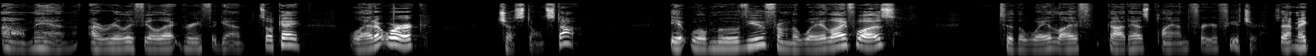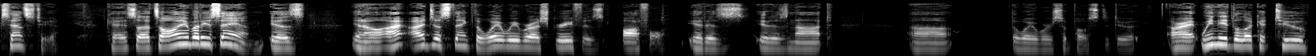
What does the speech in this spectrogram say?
oh man, I really feel that grief again. It's okay. Let it work. Just don't stop. It will move you from the way life was to the way life God has planned for your future. Does that make sense to you? Okay, so that's all anybody's saying is, you know, I, I just think the way we rush grief is awful. It is it is not uh, the way we're supposed to do it. All right, we need to look at two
